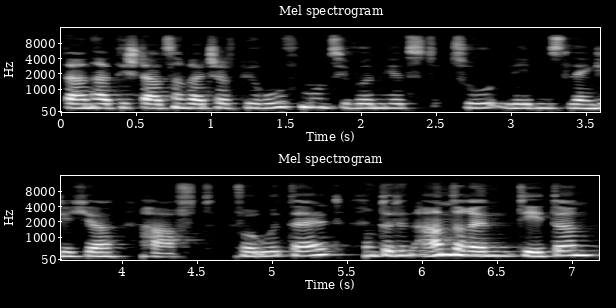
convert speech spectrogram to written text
Dann hat die Staatsanwaltschaft berufen und sie wurden jetzt zu lebenslänglicher Haft verurteilt. Unter den anderen Tätern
